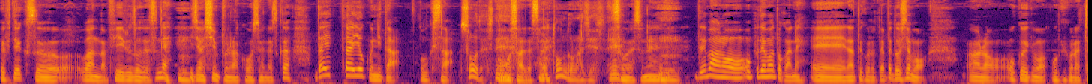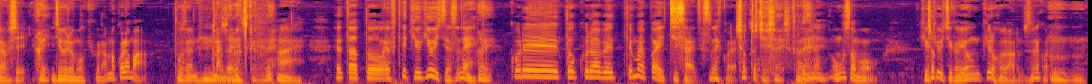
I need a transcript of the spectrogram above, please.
FTX1 のフィールドですね。うん一番シンプルな構成ですが、大体よく似た大きさ。そうですね。重さですねほとんど同じですね。そうですね。うんで、まあ、あの、オープデマとかね、えー、なってくると、やっぱりどうしても、あの、奥行きも大きくなっちゃうし、はい重量も大きくなる。まあ、これはまあ、当然なんでね当然です。けどね。はい。えっと、あと、FT991 ですね。はい。これと比べてもやっぱり小さいですね、これ。ちょっと小さいですかね。ね。重さも、991が4キロほどあるんですね、これ。うんうん。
